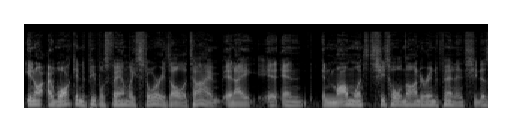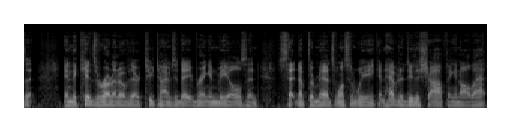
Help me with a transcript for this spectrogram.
you know, I walk into people's family stories all the time, and I and and mom wants she's holding on to her independence. She doesn't, and the kids are running over there two times a day, bringing meals and setting up their meds once a week, and having to do the shopping and all that.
